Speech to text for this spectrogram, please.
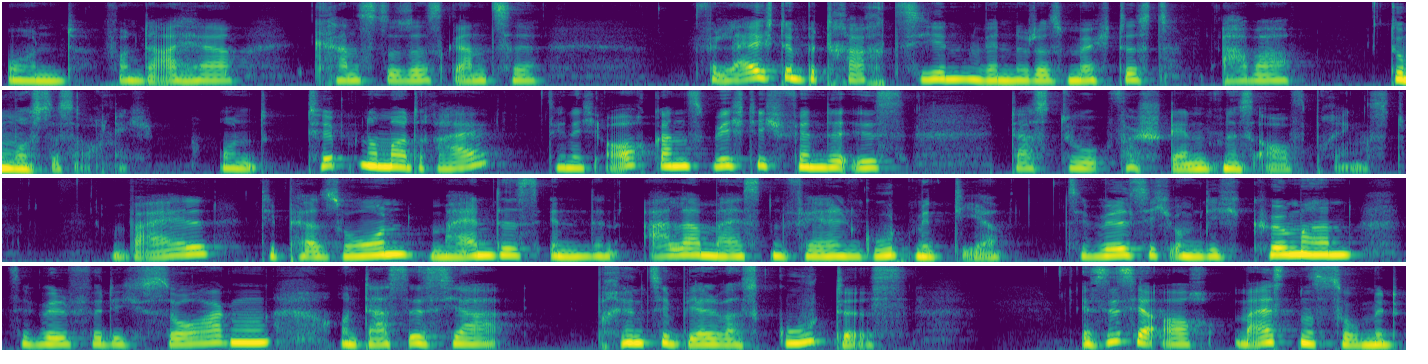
und von daher kannst du das Ganze vielleicht in Betracht ziehen, wenn du das möchtest, aber du musst es auch nicht. Und Tipp Nummer drei, den ich auch ganz wichtig finde, ist, dass du Verständnis aufbringst. Weil die Person meint es in den allermeisten Fällen gut mit dir. Sie will sich um dich kümmern, sie will für dich sorgen und das ist ja prinzipiell was Gutes. Es ist ja auch meistens so mit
